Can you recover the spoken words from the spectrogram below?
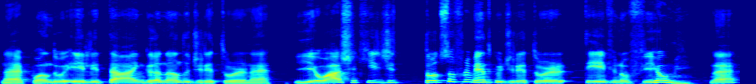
né? Quando ele tá enganando o diretor, né? E eu acho que de todo o sofrimento que o diretor teve no filme, né?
